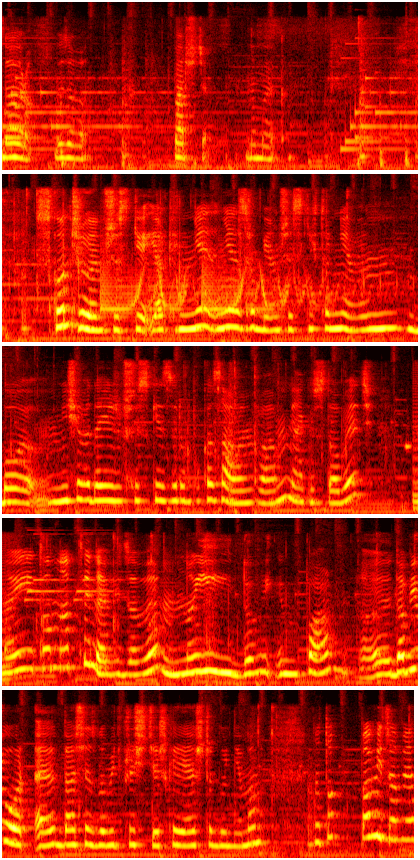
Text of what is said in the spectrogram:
Dobra, widzowie. Patrzcie na ekran. Skończyłem wszystkie. Jak nie, nie zrobiłem wszystkich, to nie wiem, bo mi się wydaje, że wszystkie zro- pokazałem wam, jak zdobyć. No i to na tyle, widzowie. No i do, pa, e, WRL da się zdobyć przez ścieżkę, ja jeszcze go nie mam. No to pa, widzowie.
